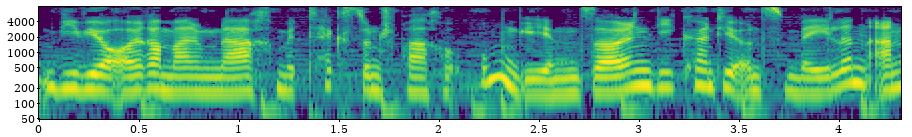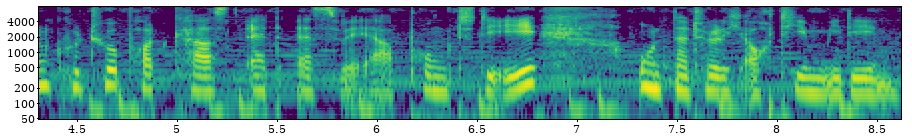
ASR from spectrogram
wie wir eurer Meinung nach mit Text und Sprache umgehen sollen, die könnt ihr uns mailen an kulturpodcast.swr.de und natürlich auch Themenideen.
